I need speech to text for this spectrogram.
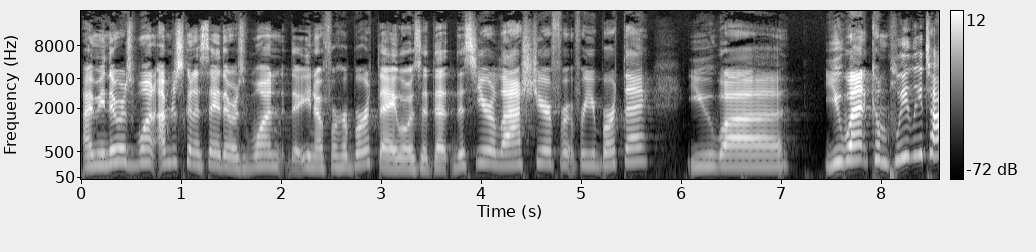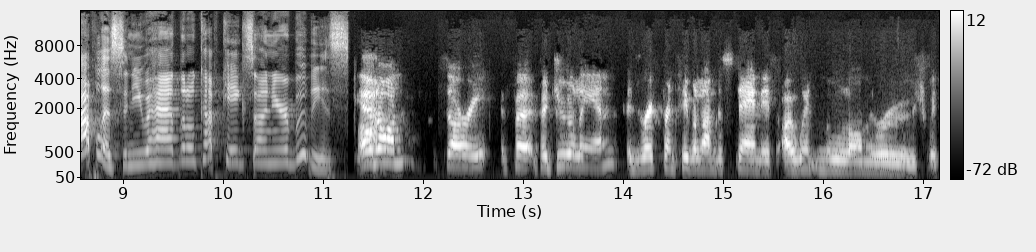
I mean, there was one. I'm just gonna say there was one. that, You know, for her birthday, what was it? That this year, last year for for your birthday, you uh you went completely topless and you had little cupcakes on your boobies. Hold on. Sorry. For, for Julien, as reference, he will understand this. I went Moulin Rouge with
